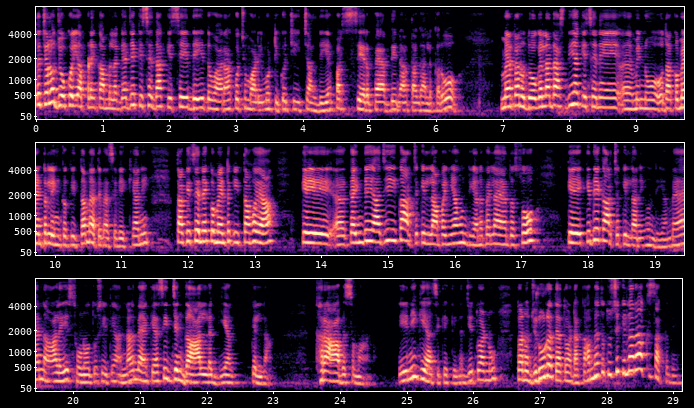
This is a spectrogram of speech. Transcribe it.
ਤੇ ਚਲੋ ਜੋ ਕੋਈ ਆਪਣੇ ਕੰਮ ਲੱਗਿਆ, ਜੇ ਕਿਸੇ ਦਾ ਕਿਸੇ ਦੇ ਦੁਆਰਾ ਕੁਝ ਮਾੜੀ ਮੋਟੀ ਕੋਈ ਚੀਜ਼ ਚੱਲਦੀ ਹੈ, ਪਰ ਸਿਰ ਪੈਰ ਦੀ ਨਾ ਤਾਂ ਗੱਲ ਕਰੋ। ਮੈਂ ਤੁਹਾਨੂੰ ਦੋ ਗੱਲਾਂ ਦੱਸਦੀ ਹਾਂ, ਕਿਸੇ ਨੇ ਮੈਨੂੰ ਉਹਦਾ ਕਮੈਂਟ ਲਿੰਕ ਕੀਤਾ, ਮੈਂ ਤੇ ਵੈਸੇ ਵੇਖਿਆ ਨਹੀਂ। ਤਾਂ ਕਿਸੇ ਨੇ ਕਮੈਂਟ ਕੀਤਾ ਹੋਇਆ ਕਿ ਕਹਿੰਦੇ ਆ ਜੀ, ਘਰ 'ਚ ਕਿੱਲਾਂ ਪਈਆਂ ਹੁੰਦੀਆਂ ਨੇ, ਪਹਿਲਾਂ ਐ ਦੱਸੋ ਕਿ ਕਿਹਦੇ ਘਰ 'ਚ ਕਿੱਲਾਂ ਨਹੀਂ ਹੁੰਦੀਆਂ? ਮੈਂ ਨਾਲ ਇਹ ਸੁਣੋ ਤੁਸੀਂ ਧਿਆਨ ਨਾਲ, ਮੈਂ ਕਿਹਾ ਸੀ ਜੰਗਾਲ ਲੱਗੀਆਂ ਕਿੱਲਾਂ, ਖਰਾਬ ਸਮਾਨ। ਇਹ ਨਹੀਂ ਕਿਹਾ ਸੀ ਕਿ ਕਿੱਲਾਂ, ਜੇ ਤੁਹਾਨੂੰ ਤੁਹਾਨੂੰ ਜ਼ਰੂਰਤ ਹੈ ਤੁਹਾਡਾ ਕੰਮ ਹੈ, ਤਾਂ ਤੁਸੀਂ ਕਿੱਲਾ ਰੱਖ ਸਕਦੇ ਹੋ।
